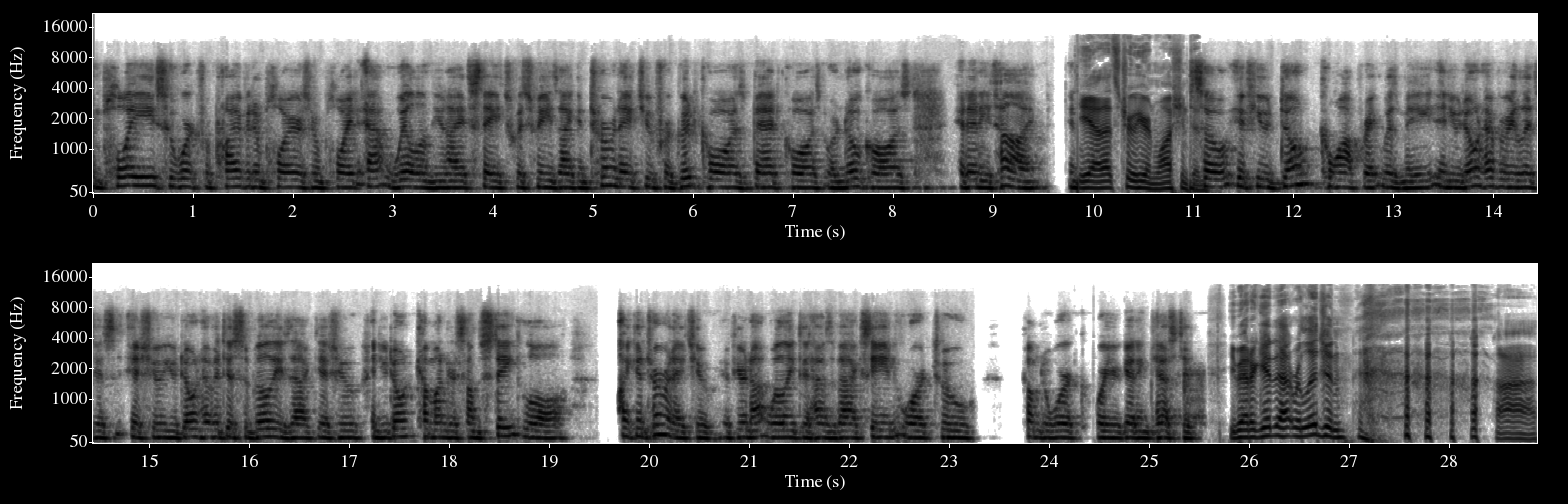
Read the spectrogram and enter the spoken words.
employees who work for private employers are employed at will in the United States, which means I can terminate you for good cause, bad cause, or no cause at any time. And yeah, that's true here in Washington. So if you don't cooperate with me and you don't have a religious issue, you don't have a Disabilities Act issue, and you don't come under some state law, I can terminate you if you're not willing to have the vaccine or to come to work where you're getting tested. You better get that religion. I,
